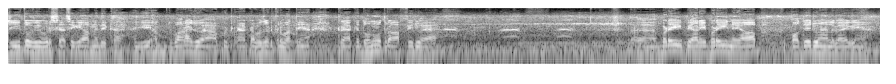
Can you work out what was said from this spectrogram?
जी तो व्यूवर्स जैसे कि आपने देखा है, ये हम दोबारा जो है आपको ट्रैक का विज़िट करवाते हैं। ट्रैक के दोनों तरफ़ पे जो है बड़े ही प्यारे, बड़े ही नयाब पौधे जो हैं लगाए गए हैं।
